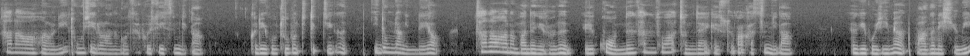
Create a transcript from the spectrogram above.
산화와 환원이 동시에 일어나는 것을 볼 수 있습니다. 그리고 두 번째 특징은 이동량인데요. 산화환원 반응에서는 잃고 얻는 산소와 전자의 개수가 같습니다. 여기 보시면 마그네슘이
